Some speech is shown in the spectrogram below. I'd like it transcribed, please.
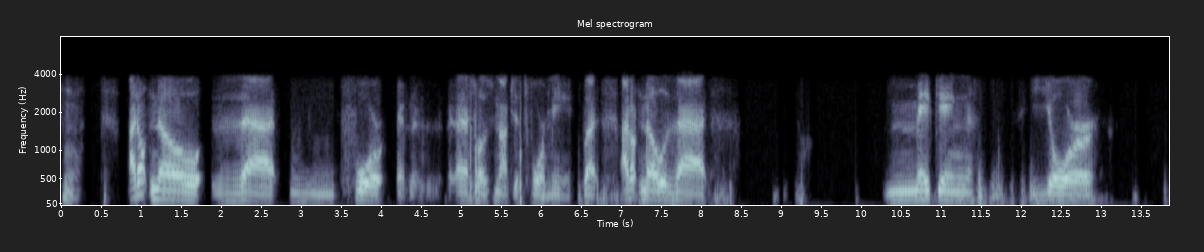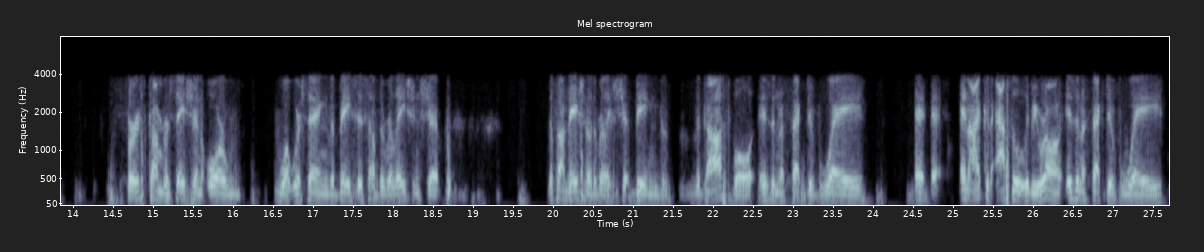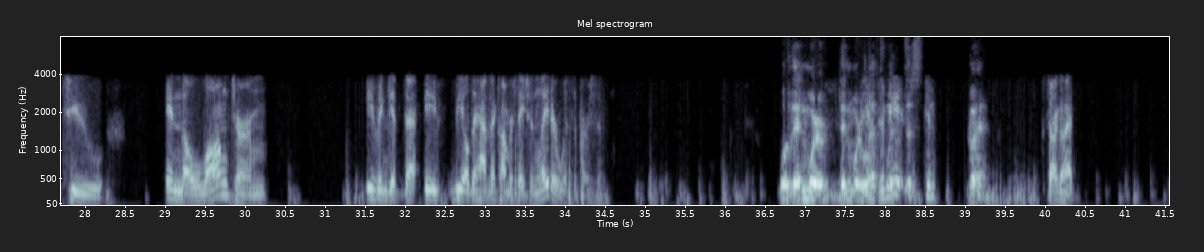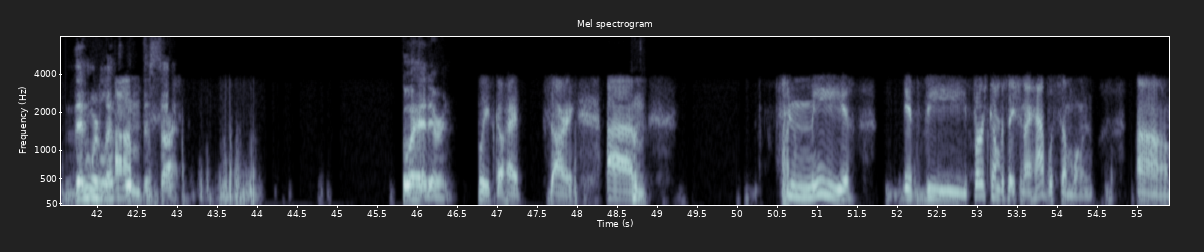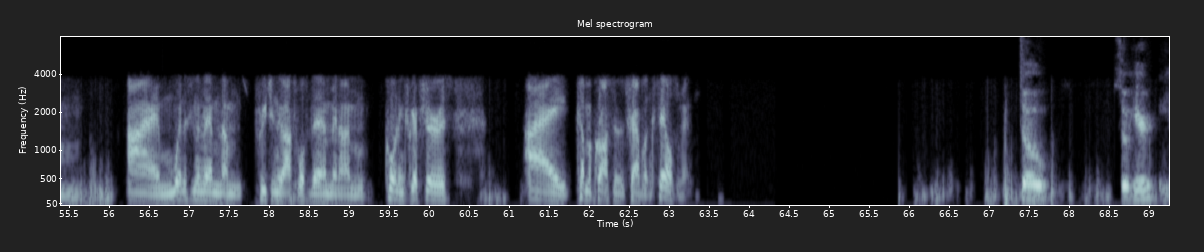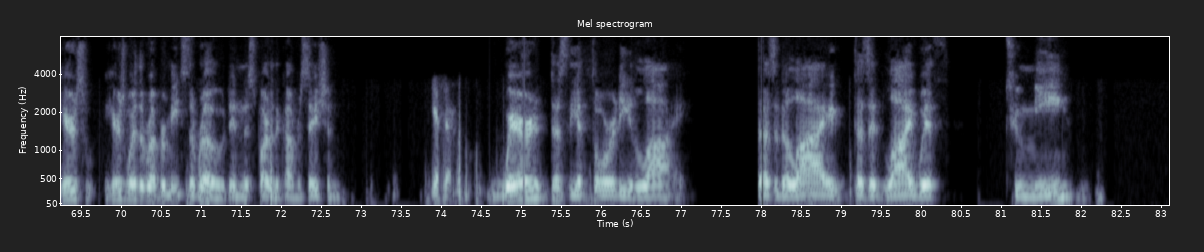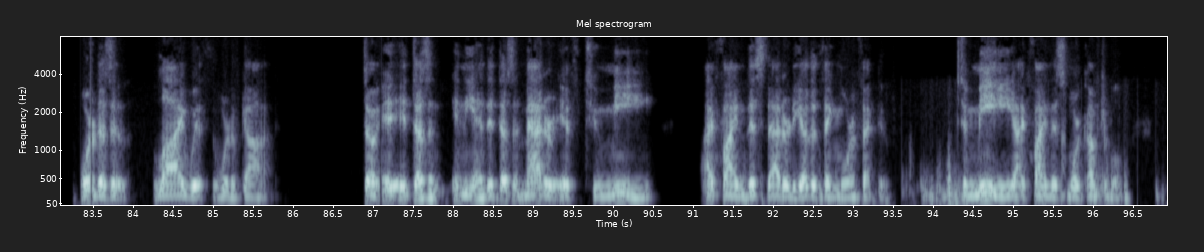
Hmm. I don't know that for, I suppose not just for me, but I don't know that making your first conversation or what we're saying the basis of the relationship the foundation of the relationship being the, the gospel is an effective way and i could absolutely be wrong is an effective way to in the long term even get that be able to have that conversation later with the person. Well then we're then we're left with me, this to, go ahead. Sorry go ahead. Then we're left Um, with the side. Go ahead aaron. Please go ahead. Sorry. Um, to me, if the first conversation I have with someone, um, I'm witnessing to them and I'm preaching the gospel to them and I'm quoting scriptures, I come across as a traveling salesman. So, so here, here's here's where the rubber meets the road in this part of the conversation. Yes, sir. Where does the authority lie? Does it lie? Does it lie with to me, or does it lie with the Word of God? So it, it doesn't. In the end, it doesn't matter if to me I find this, that, or the other thing more effective. To me, I find this more comfortable.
